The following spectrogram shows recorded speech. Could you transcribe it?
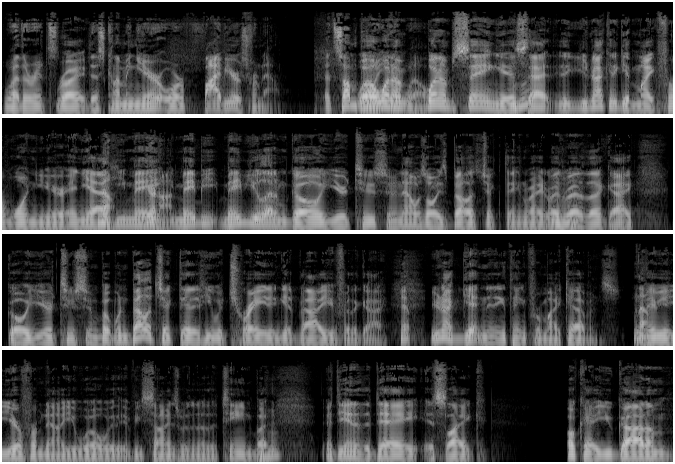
Whether it's Right. this coming year or five years from now, at some Well, point what it I'm will. what I'm saying is Mhm. that you're not going to get Mike for one year, and yeah, No, he may maybe maybe you let him go a year too soon. That was always Belichick thing, right? I'd Mhm. rather that guy go a year too soon. But when Belichick did it, he would trade and get value for the guy. Yep. You're not getting anything for Mike Evans. No. Maybe a year from now you will with if he signs with another team. But Mhm. at the end of the day, it's like, okay, you got him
